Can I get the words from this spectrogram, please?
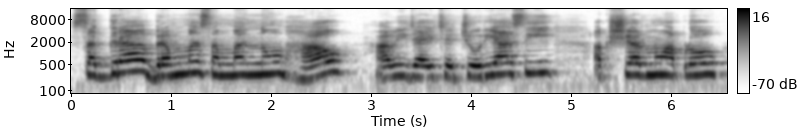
સગ્રા બ્રહ્મ સંબંધનો ભાવ આવી જાય છે. ચોર્યાસી અક્ષરનો આપણો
